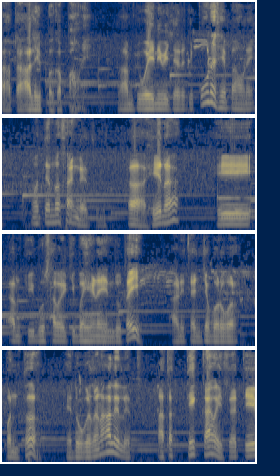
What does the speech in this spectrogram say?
आता आले बघा पाहुणे. मग आमची वहिनी विचारायची कोणच हे पाहुणे? मग त्यांना सांगायचं हां हे ना हे आमची भुसाबाईची बहीण आहे इंदुताई आणि त्यांच्याबरोबर पंत हे दोघंजण आलेले आहेत. आता ते काय व्हायचं? ते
